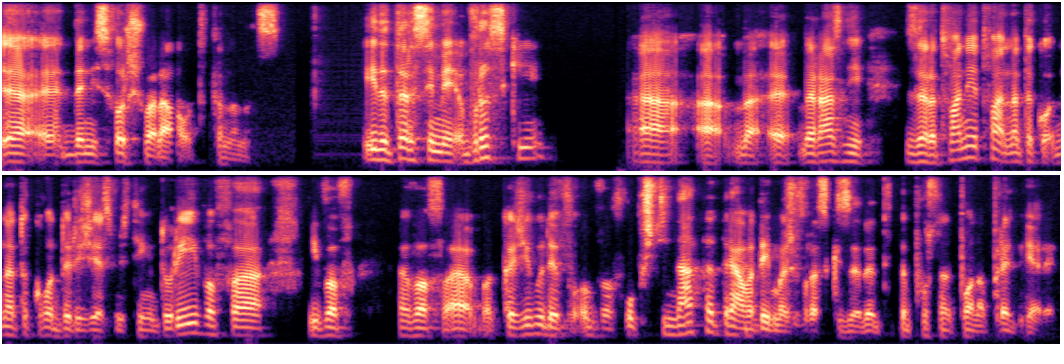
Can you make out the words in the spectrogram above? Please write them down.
е, е, да ни свършва работата на нас. И да търсиме връзки, а, а, е, разни. Заради това не е това на, тако, на такова държие сме стигнали. Дори и в, а, и в, в, а, кажи го, в, в общината трябва да имаш връзки, за да те да пуснат по-напредния ред.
